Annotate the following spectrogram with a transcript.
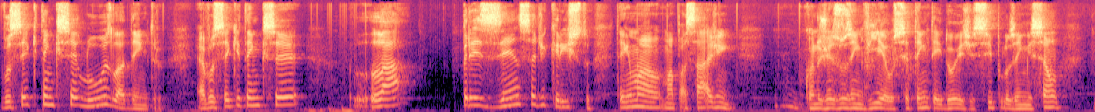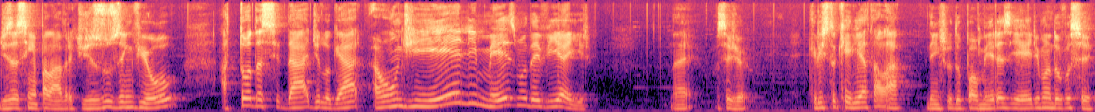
Você que tem que ser luz lá dentro, é você que tem que ser lá presença de Cristo. Tem uma, uma passagem quando Jesus envia os 72 discípulos em missão, diz assim a palavra que Jesus enviou a toda cidade lugar aonde ele mesmo devia ir né? Ou seja, Cristo queria estar lá, dentro do Palmeiras, e ele mandou você.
